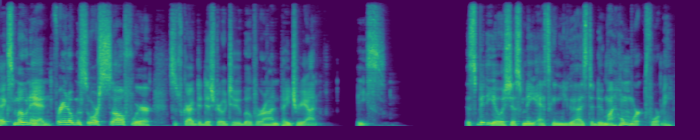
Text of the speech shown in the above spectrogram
Xmonad, free and open source software, subscribe to DistroTube over on Patreon. Peace. This video is just me asking you guys to do my homework for me.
